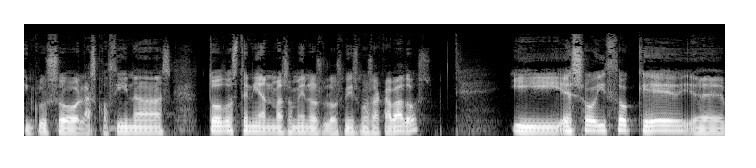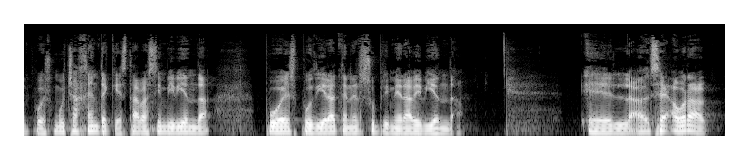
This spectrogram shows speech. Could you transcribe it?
incluso las cocinas, todos tenían más o menos los mismos acabados. Y eso hizo que eh, pues mucha gente que estaba sin vivienda pues pudiera tener su primera vivienda. Ahora,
